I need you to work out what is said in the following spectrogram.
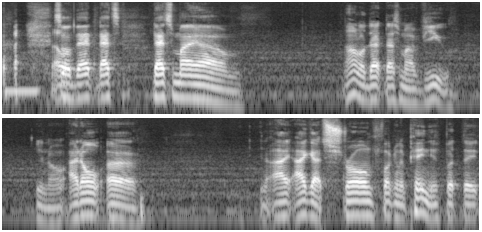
so that that's that's my um I don't know that that's my view. You know, I don't uh you know, I, I got strong fucking opinions, but they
